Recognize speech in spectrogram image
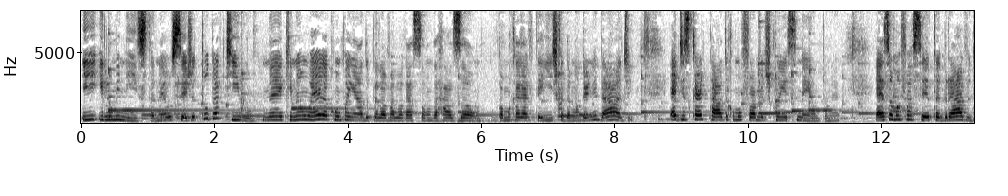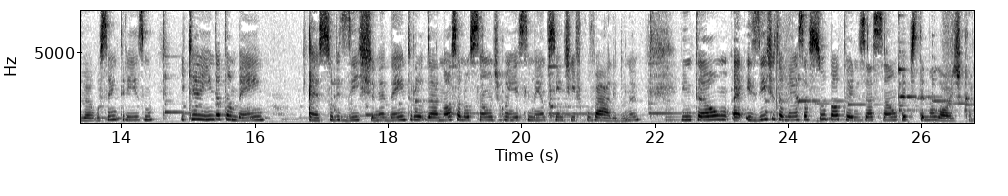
e iluminista, né? ou seja, tudo aquilo né, que não era acompanhado pela valoração da razão como característica da modernidade é descartado como forma de conhecimento. Né? Essa é uma faceta grave do egocentrismo e que ainda também é, subsiste né, dentro da nossa noção de conhecimento científico válido. Né? Então, é, existe também essa subalternização epistemológica.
